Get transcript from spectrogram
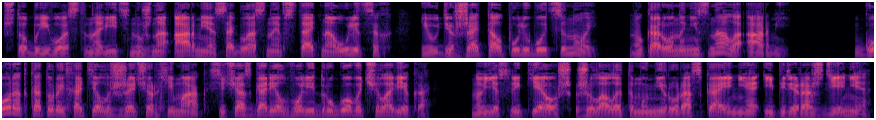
Чтобы его остановить, нужна армия, согласная встать на улицах и удержать толпу любой ценой. Но корона не знала армий. Город, который хотел сжечь Архимаг, сейчас горел волей другого человека, но если Кеош желал этому миру раскаяния и перерождения,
